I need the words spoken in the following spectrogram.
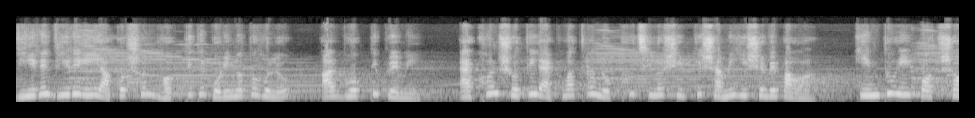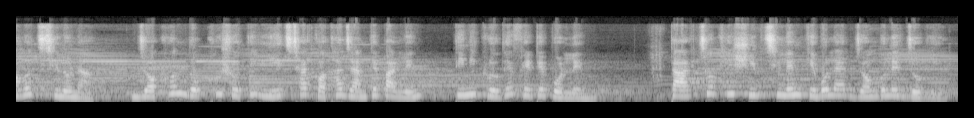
ধীরে ধীরে এই আকর্ষণ ভক্তিতে পরিণত হল আর ভক্তি প্রেমে এখন সতীর একমাত্র লক্ষ্য ছিল শিবকে স্বামী হিসেবে পাওয়া। কিন্তু এই পথ সহজ ছিল না। যখন দক্ষ সতীর ইচ্ছার কথা জানতে পারলেন, তিনি ক্রোধে ফেটে পড়লেন। তার চোখে শিব ছিলেন কেবল এক জঙ্গলের যোগী।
